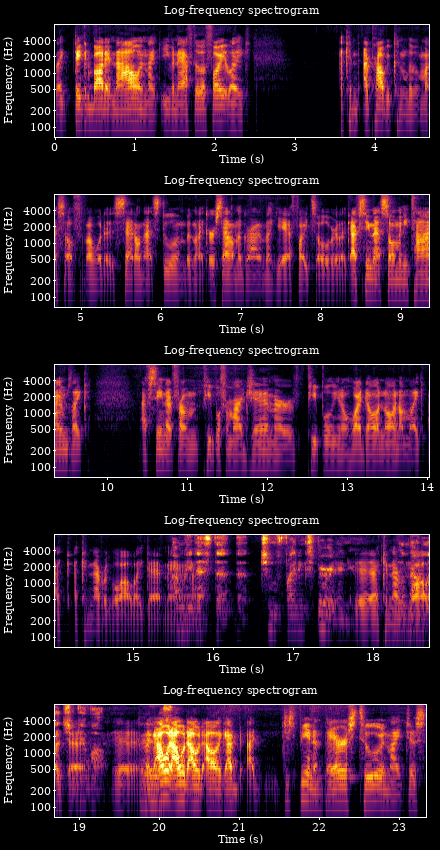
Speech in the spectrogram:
like thinking about it now, and like even after the fight, like. I can I probably couldn't live with myself if I would have sat on that stool and been like or sat on the ground and been like yeah fight's over like I've seen that so many times like I've seen it from people from our gym or people you know who I don't know, and I'm like, I, I can never go out like that, man. I mean, Like, that's the, that true fighting spirit in you. yeah, I can never will go out like that. Yeah, It like I would, I would, I would, I, like I'd, I'd just being embarrassed too, and like just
